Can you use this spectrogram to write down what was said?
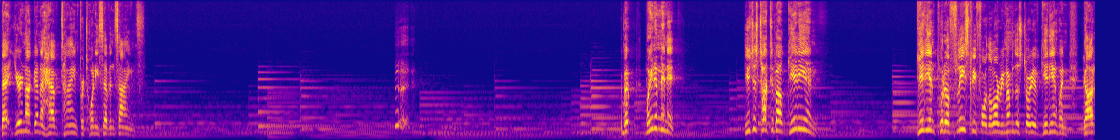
that you're not going to have time for 27 signs. but wait a minute. You just talked about Gideon. Gideon put a fleece before the Lord. Remember the story of Gideon when God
